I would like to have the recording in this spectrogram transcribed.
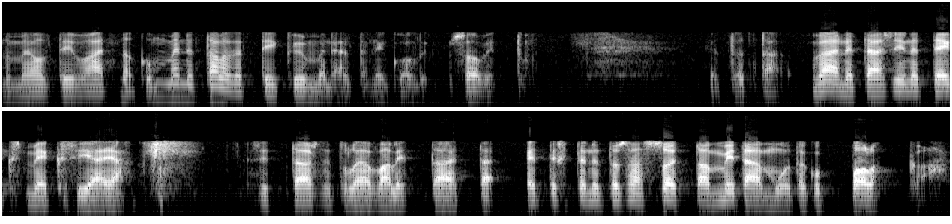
no me oltiin vaan, että no kun me nyt aloitettiin kymmeneltä niin kuin oli sovittu. Ja tota, väännetään siinä Tex-Mexiä ja sitten taas ne tulee valittaa, että ettekö te nyt osaa soittaa mitään muuta kuin polkkaa.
